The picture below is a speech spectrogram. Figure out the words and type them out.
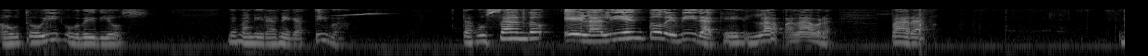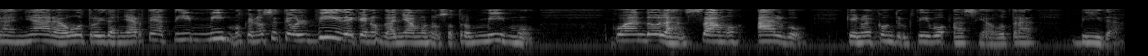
a otro hijo de Dios de manera negativa. Estás usando el aliento de vida, que es la palabra, para dañar a otro y dañarte a ti mismo, que no se te olvide que nos dañamos nosotros mismos cuando lanzamos algo que no es constructivo hacia otra vida.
